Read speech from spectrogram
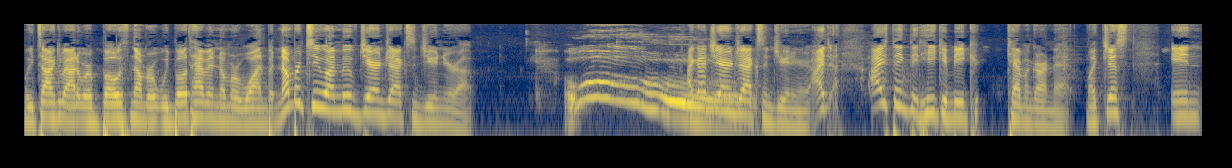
we talked about it. We're both number. We both have him number one, but number two, I moved Jaren Jackson Jr. up. Oh, I got Jaren Jackson Jr. I, I think that he could be Kevin Garnett. Like just in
